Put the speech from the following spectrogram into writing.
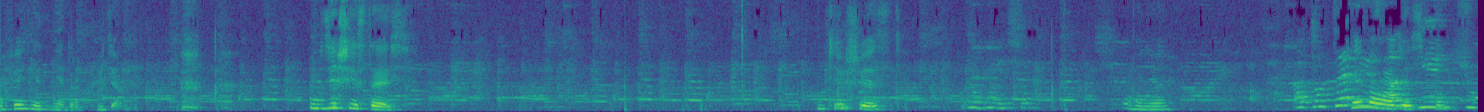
Trafię? Nie, nie trafię. Widziałam. Gdzież jesteś? Gdzież jest? No boję się. O nie. A to Hej, ten jest mała na dziecko. zdjęciu.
